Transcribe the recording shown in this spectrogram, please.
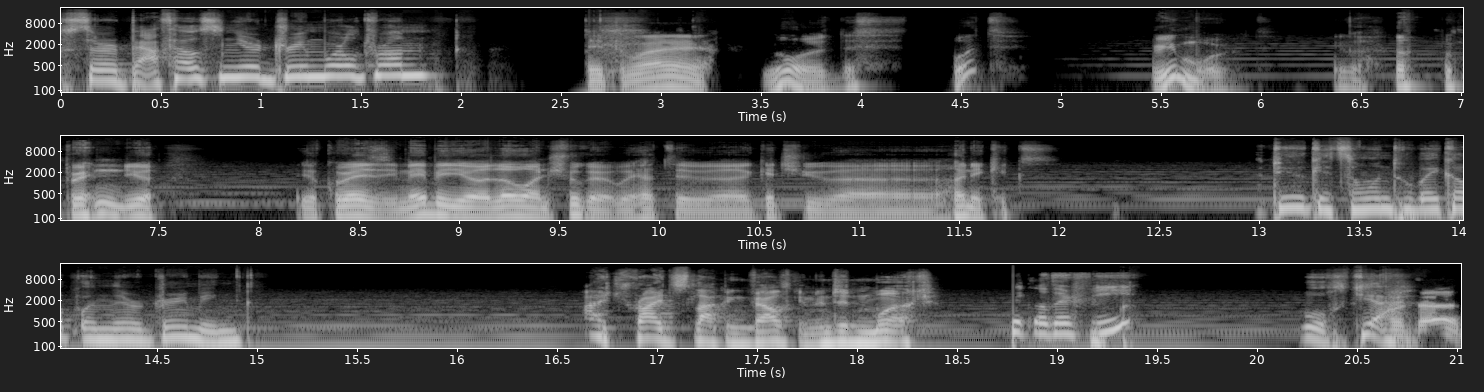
is there a bathhouse in your dream world Raun? It way. No, this what? Dreamworld. Brendan, you you're crazy. Maybe you're low on sugar. We have to uh, get you uh, honey cakes. How do you get someone to wake up when they're dreaming? I tried slapping Valkan and didn't work. Tickle their feet. Oh, For yeah. that.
